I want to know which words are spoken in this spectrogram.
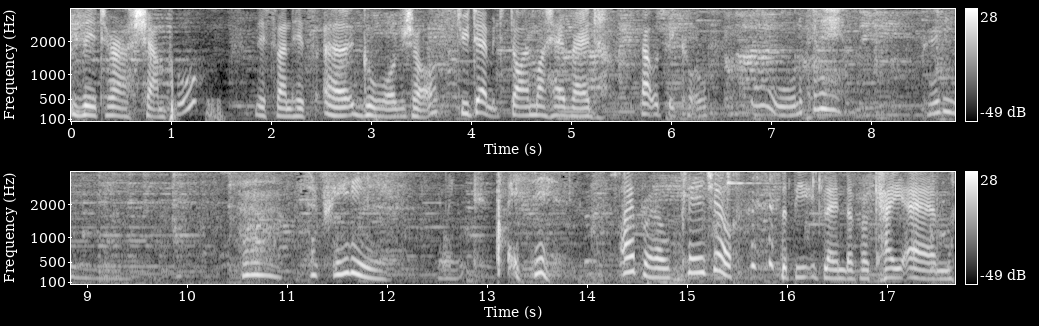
Zitra shampoo. This one is uh, gorgeous. Do to dye my hair red? That would be cool. Oh, look at this. Pretty. so pretty. Wink. What is this? Eyebrow clear gel. the beauty blender for KM,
